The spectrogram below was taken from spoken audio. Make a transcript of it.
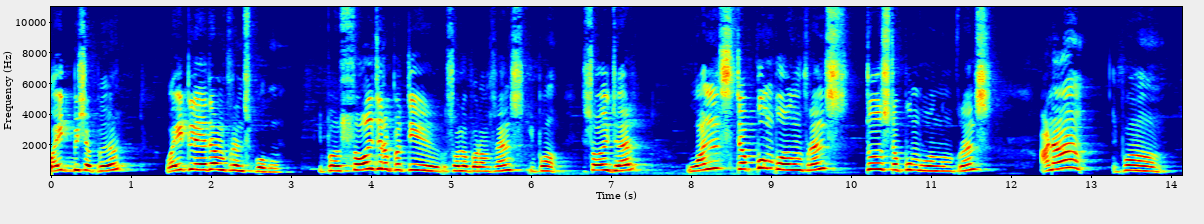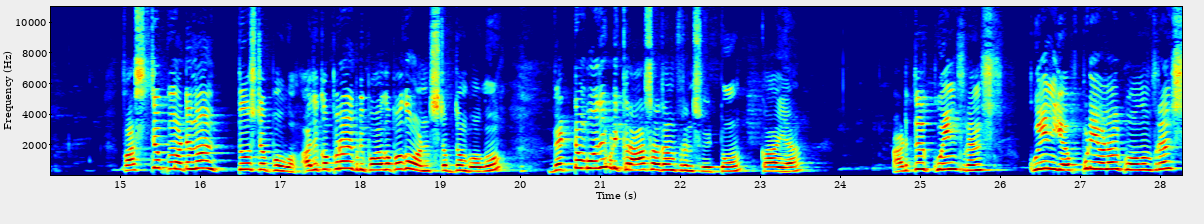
ஒயிட் பிஷப்பு ஒயிட்லேயே தான் ஃப்ரெண்ட்ஸ் போகும். இப்போ சோல்ஜரை பற்றி சொல்ல போகிறோம் ஃப்ரெண்ட்ஸ் இப்போ சோல்ஜர் ஒன் ஸ்டெப்பும் போகும் ஃப்ரெண்ட்ஸ் டூ ஸ்டெப்பும் போகும் ஃப்ரெண்ட்ஸ் ஆனால் இப்போ ஃபஸ்ட் ஸ்டெப் மட்டும்தான் டூ ஸ்டெப் போகும். அதுக்கப்புறம் இப்படி போக போக ஒன் ஸ்டெப் தான் போகும். வெட்டும் போது இப்படி கிராஸாக தான் ஃப்ரெண்ட்ஸ் வெட்டும். காயை? அடுத்தது குயின் ஃப்ரெண்ட்ஸ் குயின் எப்படி வேணாலும் போகும் ஃப்ரெண்ட்ஸ்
